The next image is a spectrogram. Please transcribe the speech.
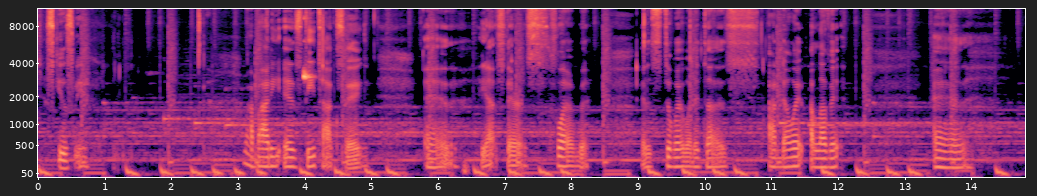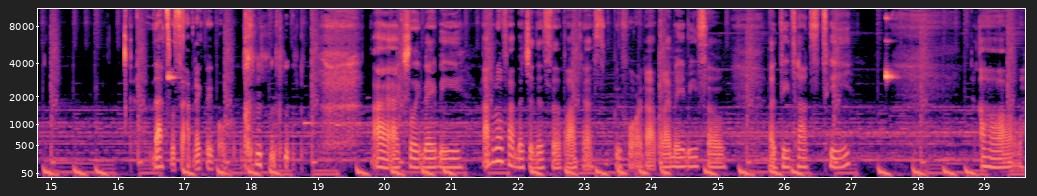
Excuse me my body is detoxing. And yes, there's phlegm, and it's doing what it does. I know it, I love it. And that's what's happening, people. I actually made me, I don't know if I mentioned this in the podcast before or not, but I made me some a detox tea. Um,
